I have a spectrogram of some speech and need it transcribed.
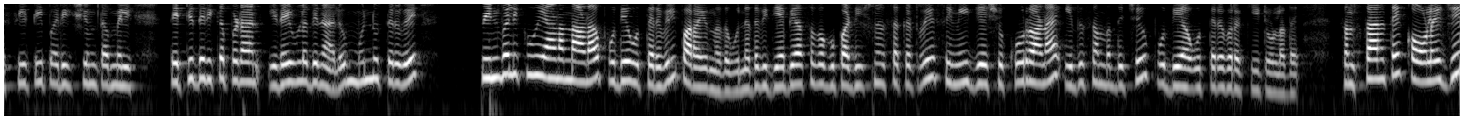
എസ് ടി പരീക്ഷയും തമ്മിൽ തെറ്റിദ്ധരിക്കപ്പെടാൻ ഇടയുള്ളതിനാലും മുൻ ഉത്തരവ് പിൻവലിക്കുകയാണെന്നാണ് പുതിയ ഉത്തരവിൽ പറയുന്നത്. ഉന്നത വിദ്യാഭ്യാസ വകുപ്പ് അഡീഷണൽ സെക്രട്ടറി സിനി ജെ ഷുക്കൂറാണ് ഇത് സംബന്ധിച്ച് പുതിയ ഉത്തരവിറക്കിയിട്ടുള്ളത്. സംസ്ഥാനത്തെ കോളേജ്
